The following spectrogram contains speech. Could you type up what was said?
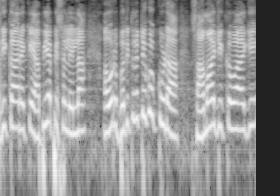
ಅಧಿಕಾರಕ್ಕೆ ಅಪಿಯಪಿಸಲಿಲ್ಲ. ಅವರು ಬದುಕಿನತ್ತಿಗೂ ಕೂಡ ಸಾಮಾಜಿಕವಾಗಿ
